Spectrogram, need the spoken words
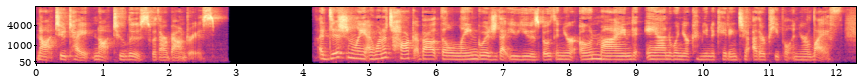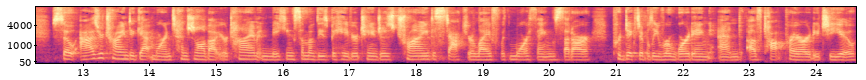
not too tight, not too loose with our boundaries. Additionally, I want to talk about the language that you use both in your own mind and when you're communicating to other people in your life. So, as you're trying to get more intentional about your time and making some of these behavior changes, trying to stack your life with more things that are predictably rewarding and of top priority to you,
